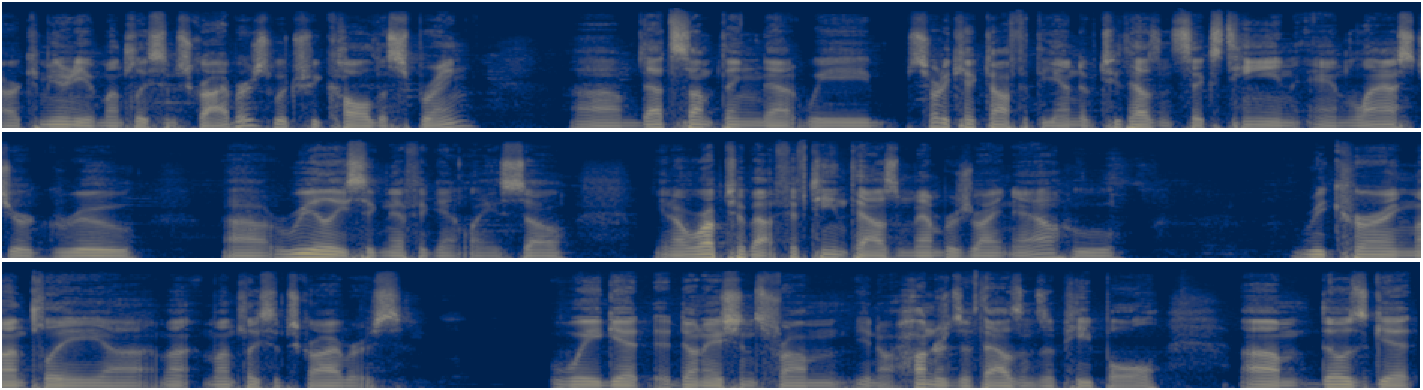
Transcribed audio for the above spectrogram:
our community of monthly subscribers, which we call the Spring. Um, that's something that we sort of kicked off at the end of 2016, and last year grew uh, really significantly. So, you know, we're up to about 15,000 members right now who recurring monthly uh, m- monthly subscribers. We get donations from you know hundreds of thousands of people. Um, those get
